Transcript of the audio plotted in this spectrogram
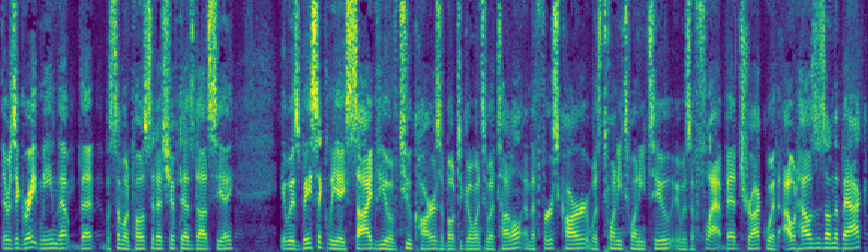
There was a great meme that, that was someone posted at shiftheads.ca. It was basically a side view of two cars about to go into a tunnel, and the first car was 2022. It was a flatbed truck with outhouses on the back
